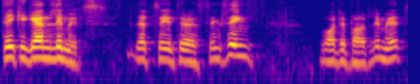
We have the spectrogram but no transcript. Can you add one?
take again limits. That's the interesting thing. What about limits?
